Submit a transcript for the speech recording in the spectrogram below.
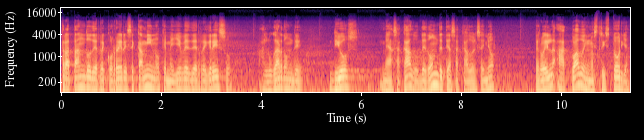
tratando de recorrer ese camino que me lleve de regreso al lugar donde Dios me ha sacado, de dónde te ha sacado el Señor. Pero Él ha actuado en nuestra historia,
